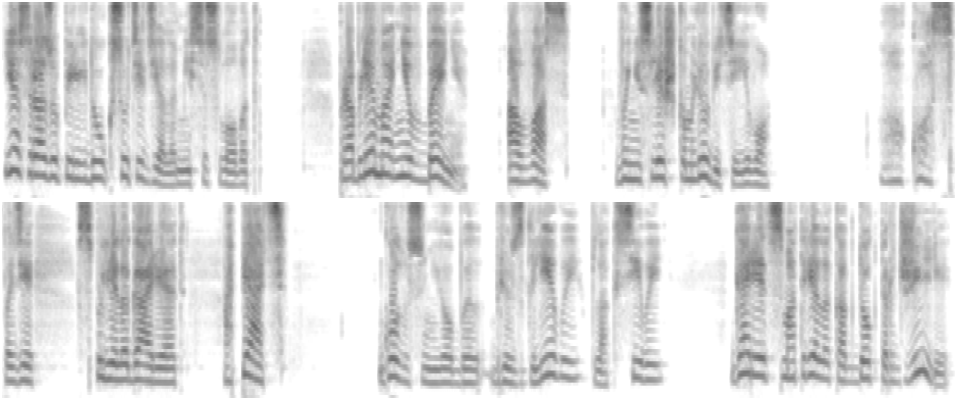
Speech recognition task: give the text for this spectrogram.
«Я сразу перейду к сути дела, миссис Ловат. Проблема не в Бенни, а в вас. Вы не слишком любите его». «О, Господи!» — вспылила Гарриет. «Опять!» Голос у нее был брюзгливый, плаксивый. Гарриет смотрела, как доктор Джилли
